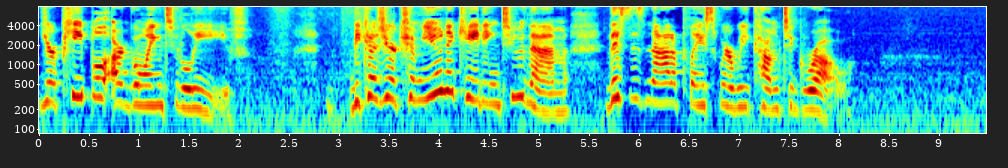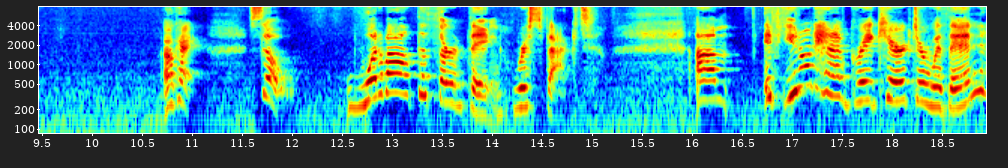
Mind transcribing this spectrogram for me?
your people are going to leave. Because you're communicating to them, this is not a place where we come to grow. Okay. So, what about the third thing? Respect. Um, if you don't have great character within,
